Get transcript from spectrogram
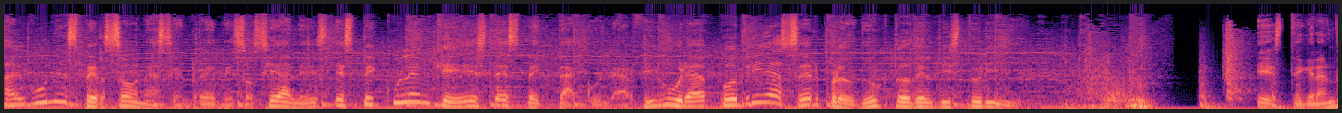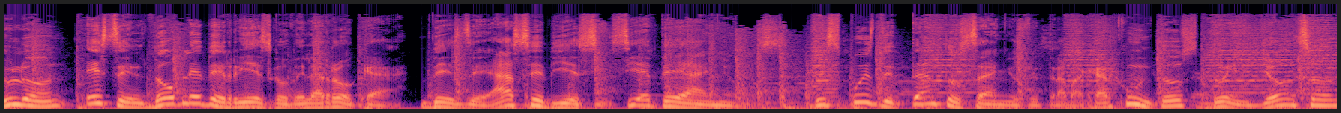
Algunas personas en redes sociales especulan que esta espectacular figura podría ser producto del bisturí. Este grandulón es el doble de riesgo de la roca, desde hace 17 años. Después de tantos años de trabajar juntos, Dwayne Johnson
